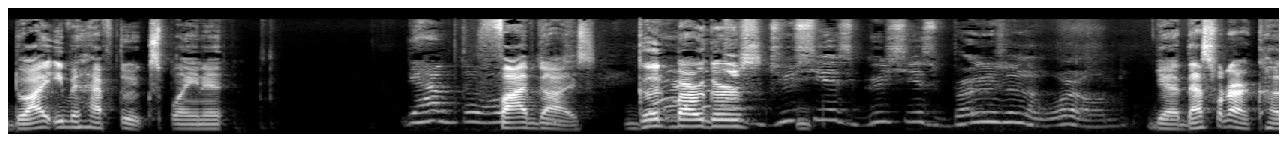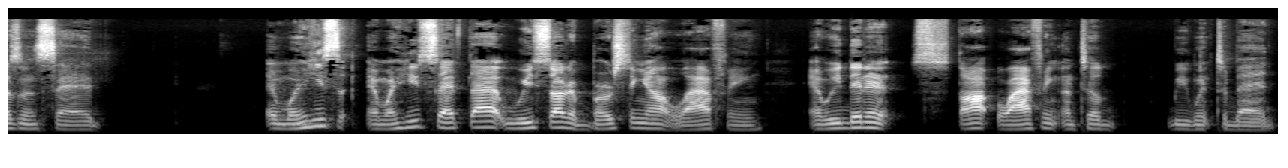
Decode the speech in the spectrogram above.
Do I even have to explain it? They have the Five guys. Good have the burgers. juiciest, greasiest burgers in the world. Yeah, that's what our cousin said. And when he and when he said that, we started bursting out laughing, and we didn't stop laughing until we went to bed.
